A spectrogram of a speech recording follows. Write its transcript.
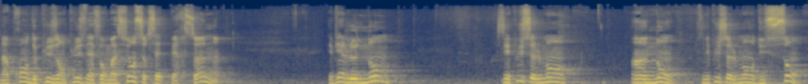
apprend de plus en plus d'informations sur cette personne, eh bien le nom, ce n'est plus seulement un nom, ce n'est plus seulement du son.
